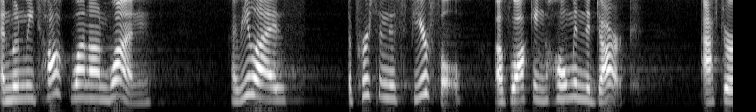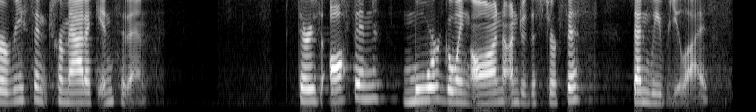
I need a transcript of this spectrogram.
And when we talk one on one, I realize the person is fearful of walking home in the dark after a recent traumatic incident. There is often more going on under the surface than we realize.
